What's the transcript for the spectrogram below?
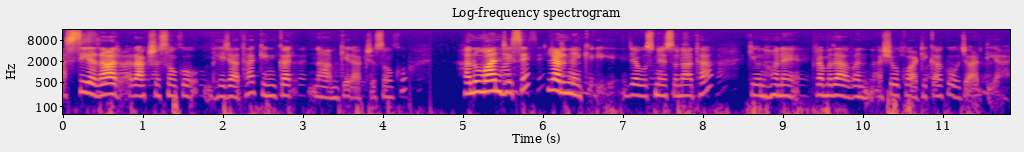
अस्सी हज़ार राक्षसों को भेजा था, किंकर नाम के राक्षसों को, हनुमान जी से लड़ने के लिए। जब उसने सुना था कि उन्होंने प्रमदा वन अशोक वाटिका को उजाड़ दिया है,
